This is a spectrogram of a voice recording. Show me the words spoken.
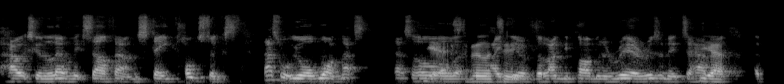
how it's going to level itself out and stay constant. That's what we all want. That's that's the whole yeah, idea of the land department and RERA, isn't it? To have yeah. a, a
